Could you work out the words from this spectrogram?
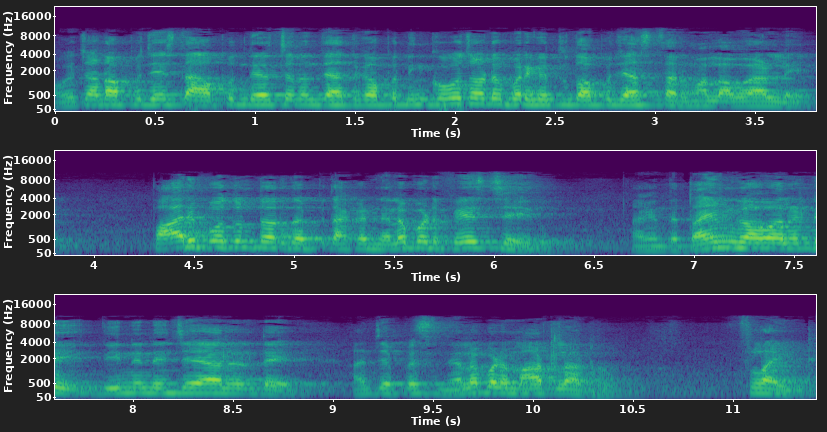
ఒక చోట అప్పు చేస్తే అప్పుని తీర్చడం చేత కాకపోతే ఇంకొక చోట పరిగెత్తుతూ అప్పు చేస్తారు మళ్ళీ వాళ్ళే. పారిపోతుంటారు తప్పితే అక్కడ నిలబడి ఫేస్ చేయరు. నాకు ఇంత టైం కావాలండి దీన్ని నేను చేయాలంటే అని చెప్పేసి నిలబడి మాట్లాడరు. ఫ్లైట్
